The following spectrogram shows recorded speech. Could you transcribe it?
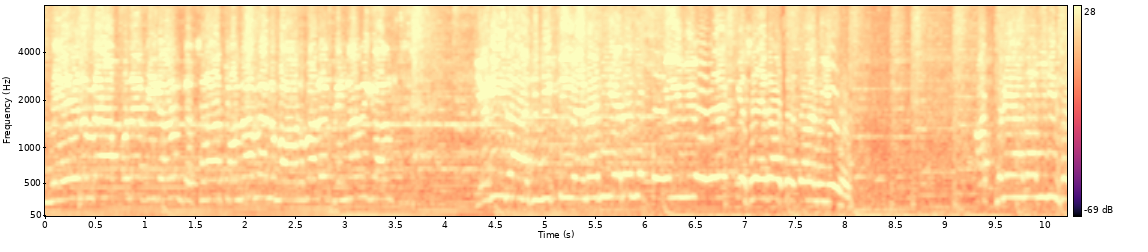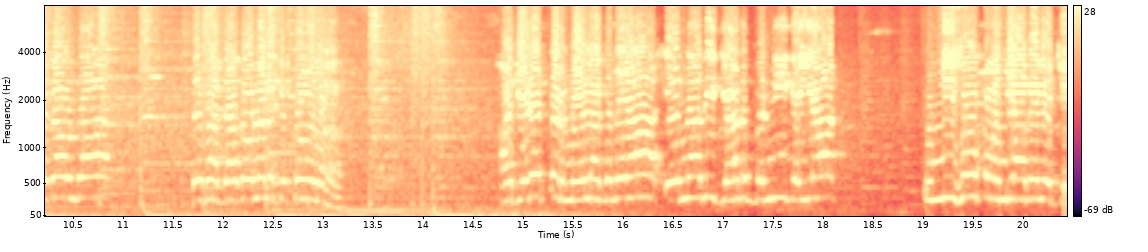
ਮੇਨ ਮੈਂ ਆਪਣੇ ਵੀਰਾਂ ਨੂੰ ਦੱਸਣਾ ਚਾਹੁੰਦਾ, ਮੈਂ ਨਵਾਨ ਬਾਰੇ ਪਹਿਲਾਂ ਵੀ ਗੱਲ ਜਿਹੜੀ ਰਾਜਨੀਤੀ ਹੈ ਨਾ, ਜੀ ਇਹਦੇ 'ਚ ਕੋਈ ਵੀ ਹੋਵੇ, ਕਿਸੇ ਦਾ ਸਕਾ ਨਹੀਂ ਹੋ ਆਪਣਿਆਂ ਦਾ ਵੀ ਨਹੀਂ ਸਕਾ ਹੁੰਦਾ ਤੇ ਸਾਡਾ ਤਾਂ ਉਹਨਾਂ ਨੇ ਕਿੱਥੋਂ ਹੋਣਾ ਆ ਜਿਹੜੇ ਧਰਨੇ ਲੱਗਦੇ ਆ, ਇਹਨਾਂ ਦੀ ਜੜ ਬੰਨੀ ਗਈ ਆ 1955 ਦੇ ਵਿੱਚ।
